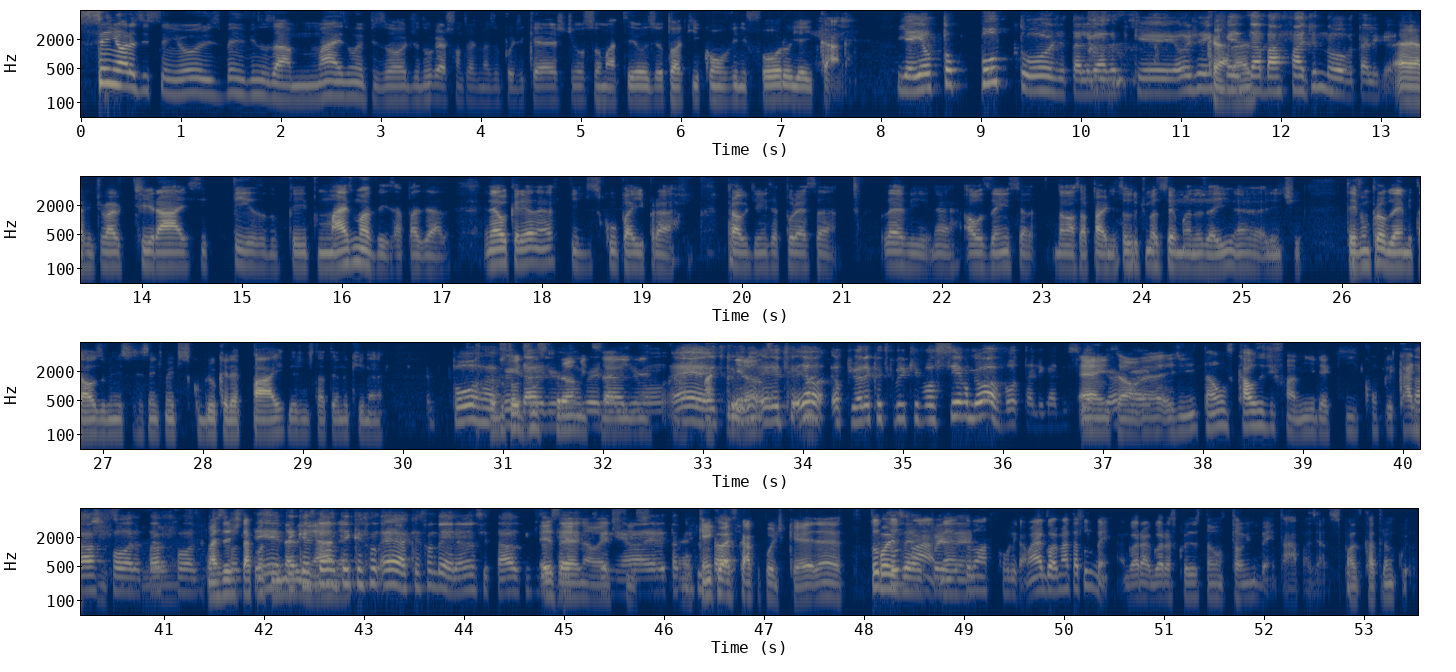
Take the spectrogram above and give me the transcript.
Senhoras e senhores, bem-vindos a mais um episódio do Garçom Traz Mais um Podcast. Eu sou o Matheus e eu tô aqui com o Vini Foro. E aí, cara? E aí eu tô puto hoje, tá ligado? Porque hoje a gente Caralho. vai desabafar de novo, tá ligado? É, a gente vai tirar esse peso do peito mais uma vez, rapaziada. Né, eu queria, né, pedir desculpa aí pra, pra audiência por essa leve né, ausência da nossa parte nessas últimas semanas aí, né? A gente teve um problema e tal. O Vinícius recentemente descobriu que ele é pai, e a gente tá tendo que, né? Porra, Todos- todos os verdade, trâmites verdade, aí, né? irmão. A- É, eu descobri- eu não, o pior é que eu descobri que você é o meu avô, tá ligado? Isso É, pior então, é, a gente tá uns causas de família aqui Tá complicadíssimos. foda, tá entendeu? foda. tá Mas a gente foda. tá Tem- conseguindo tem alinhar, questão, né? tem questão, É, a questão da herança e tal. Tem que Esse é, não, é difícil. é, tá É. Quem que vai ficar com o podcast? É, todo, Pois todo é, uma, né, é. todo uma complicado. Mas agora mas tá tudo bem. Agora, agora as coisas estão indo bem, tá, rapaziada? Vocês podem ficar tranquilo.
